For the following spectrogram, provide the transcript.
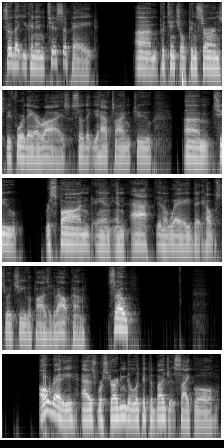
so that you can anticipate um, potential concerns before they arise so that you have time to um, to respond and and act in a way that helps to achieve a positive outcome. So already, as we're starting to look at the budget cycle,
